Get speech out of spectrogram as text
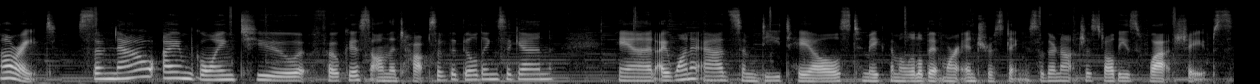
All right, so now I'm going to focus on the tops of the buildings again, and I want to add some details to make them a little bit more interesting so they're not just all these flat shapes.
